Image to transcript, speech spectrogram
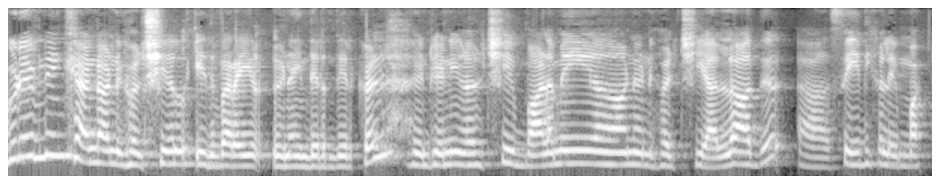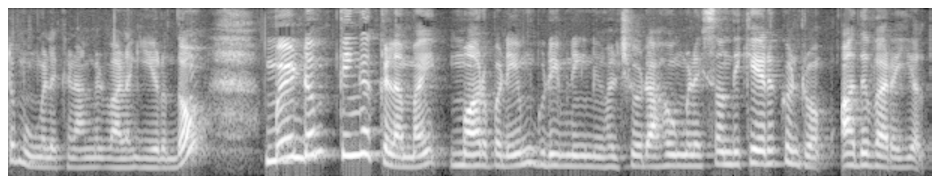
குட் ஈவினிங் கேண்டா நிகழ்ச்சியில் இதுவரையில் இணைந்திருந்தீர்கள். இன்றைய நிகழ்ச்சி வளமையான நிகழ்ச்சி அல்லாது செய்திகளை மட்டும் உங்களுக்கு நாங்கள் வழங்கியிருந்தோம். மீண்டும் திங்கட்கிழமை மறுபடியும் குட் ஈவினிங் நிகழ்ச்சியோடாக உங்களை சந்திக்க இருக்கின்றோம். அதுவரையில்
